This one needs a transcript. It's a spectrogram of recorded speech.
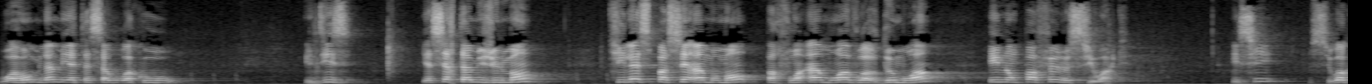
وهم لم يتسوكوا Ils disent, il y a certains musulmans qui laissent passer un moment, parfois un mois, voire deux mois, ils n'ont pas fait le siwak. Ici, le siwak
